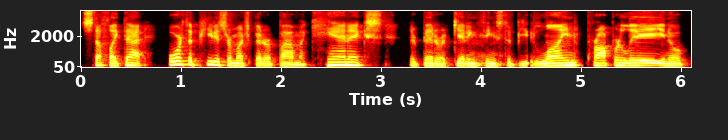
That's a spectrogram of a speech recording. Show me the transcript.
stuff like that. Orthopedists are much better at biomechanics. They're better at getting things to be lined properly, you know,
